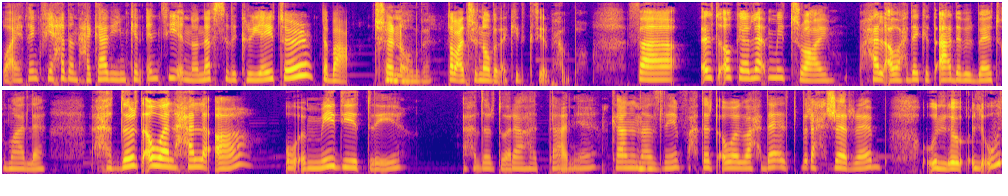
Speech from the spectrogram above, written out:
و I think في حدا حكى لي يمكن انت إنه نفس ال creator تبع تشيرنوبل طبعا تشيرنوبل أكيد كتير بحبه. فقلت okay let me try. حلقة واحدة كنت قاعدة بالبيت ومالي حضرت أول حلقة و immediately حضرت وراها الثانية كانوا. نازلين فحضرت أول واحدة. قلت رح جرب. والأولى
